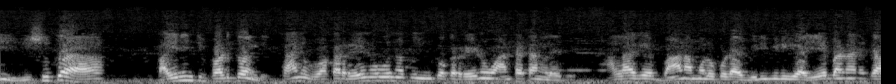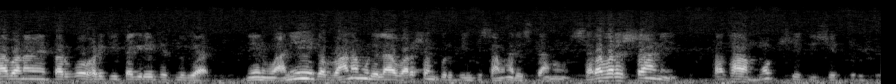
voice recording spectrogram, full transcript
ఈ ఇసుక పైనుంచి పడుతోంది కానీ ఒక రేణువునకు ఇంకొక రేణువు అంటటం లేదు. అలాగే బాణములు కూడా విడివిడిగా ఏ బాణానికి ఆ బాణమే తరగోహడికి తగిలేటట్లుగా నేను అనేక బాణములు ఇలా వర్షం కురిపించి సంహరిస్తాను. శరవర్షాన్ని తథా మోక్షతి శత్రుడు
